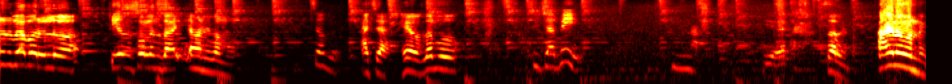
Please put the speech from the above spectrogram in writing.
এর ব্যাপার হলো ঠিক আছে চলেন যাই এখনই যাব। চলো। আচ্ছা হ্যাঁ যাব। তুই যাবি? না। ইয়ে, চলেন। আয় না মানে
